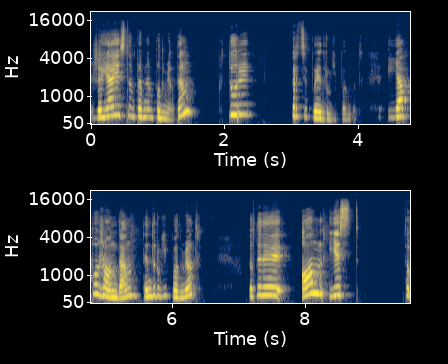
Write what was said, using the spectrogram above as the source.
że ja jestem pewnym podmiotem, który percypuje drugi podmiot, i ja pożądam ten drugi podmiot, to wtedy on jest, to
